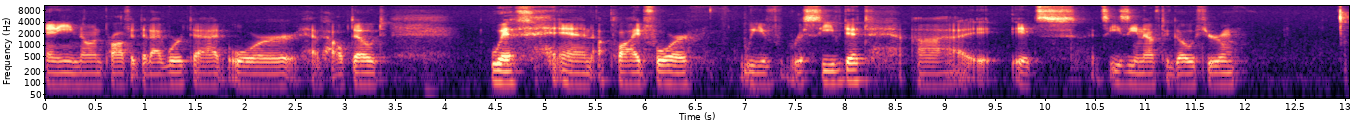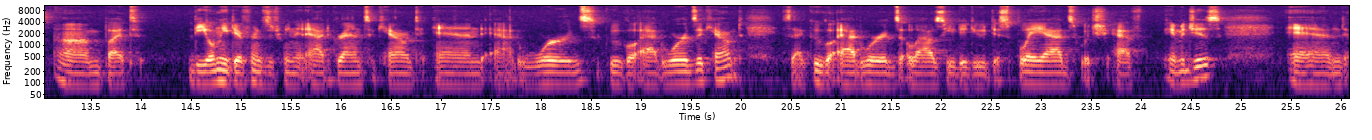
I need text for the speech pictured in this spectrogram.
Any nonprofit that I've worked at or have helped out with and applied for, we've received it. Uh, it it's it's easy enough to go through, um, but the only difference between an Ad Grants account and AdWords, Google AdWords account, is that Google AdWords allows you to do display ads, which have images, and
